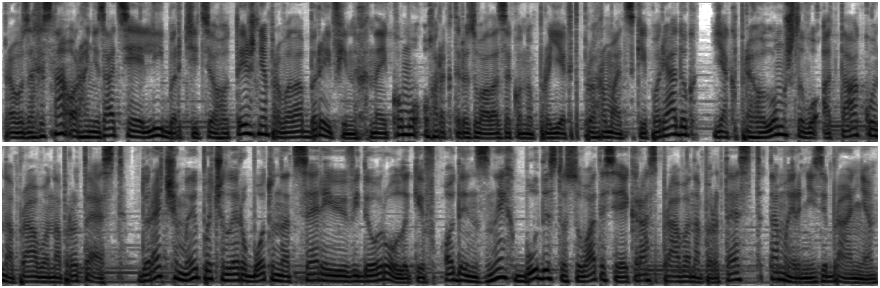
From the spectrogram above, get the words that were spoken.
Правозахисна організація Ліберті цього тижня провела брифінг, на якому охарактеризувала законопроєкт про громадський порядок як приголомшливу атаку на право на протест. До речі, ми почали роботу над серією відеороликів. Один з них буде стосуватися якраз права на протест та мирні зібрання.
